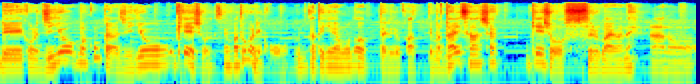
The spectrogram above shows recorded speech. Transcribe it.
で、この事業、まあ、今回は事業継承ですね。まあ、特にこう、文化的なものだったりとかって、まあ、第三者継承をする場合はね、あの、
